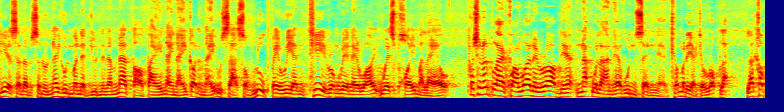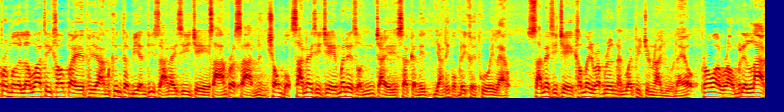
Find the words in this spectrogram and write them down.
ที่จะสนับสนุนให้ฮุนมาเน็ตอยู่ในอำนาจต่อไปไหนๆก็ไหนอุตส่าห์ส่งลูกไปเรียนที่โรงเรียนในร้อยเวสต์พอยต์มาแล้ว ราะฉะนั้นแปลความว่าในรอบนี้ณเวลาเนี้ยฮุนเซนเนี่ยเขาไม่ได้อยากจะรบละ และเขาประเมินแล้วว่าที่เขาไปพยายามขึ้นทะเบียนที่ศาล ICJ สามประสาทหนึ่งช่องบกศาล ICJ ไม่ได้สนใจสักนิดอย่างที่ผมได้เคยพูดไว้แล้วศาล ICJ เขาไม่ได้รับเรื่องนั้นไว้พิจารณาอยู่แล้ว เพราะว่าเราไม่ได้ลาก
